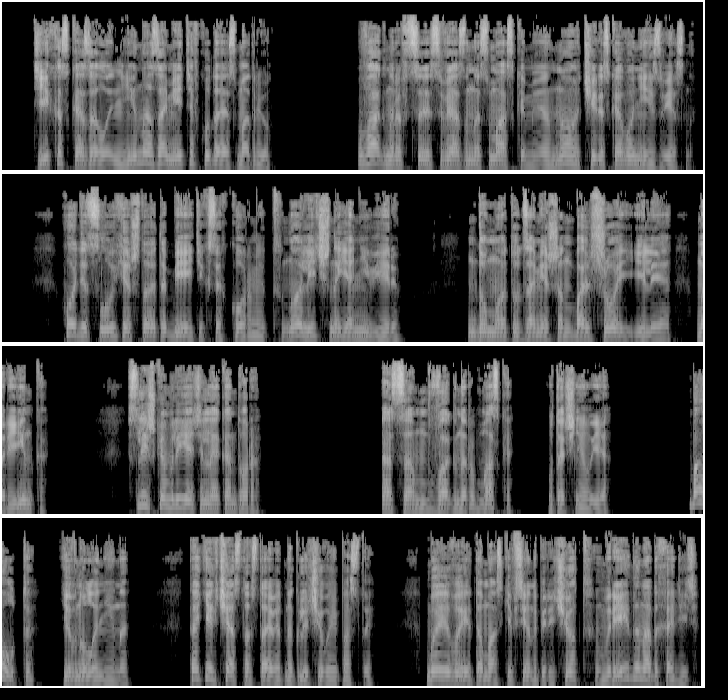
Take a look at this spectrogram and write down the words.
— тихо сказала Нина, заметив, куда я смотрю. «Вагнеровцы связаны с масками, но через кого неизвестно. Ходят слухи, что это Бейтикс их кормит, но лично я не верю. Думаю, тут замешан Большой или Мариинка». Слишком влиятельная контора. А сам Вагнер Маска? Уточнил я. Баута, кивнула Нина. Таких часто ставят на ключевые посты. Боевые-то маски все наперечет, в рейды надо ходить.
